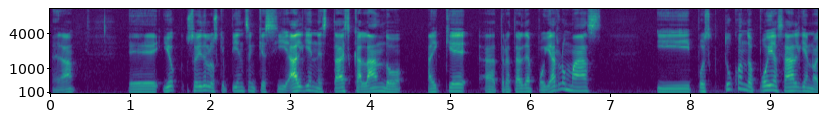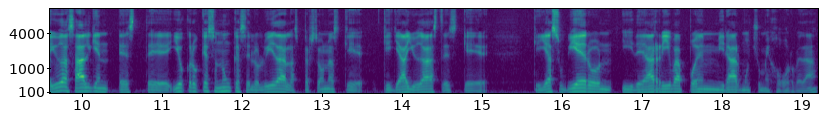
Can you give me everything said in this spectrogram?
¿verdad? Eh, yo soy de los que piensan que si alguien está escalando, hay que ah, tratar de apoyarlo más. Y pues tú cuando apoyas a alguien o ayudas a alguien, este, yo creo que eso nunca se le olvida a las personas que, ya ayudaste, que, que ya subieron y de arriba pueden mirar mucho mejor, ¿verdad?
